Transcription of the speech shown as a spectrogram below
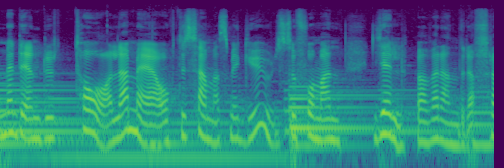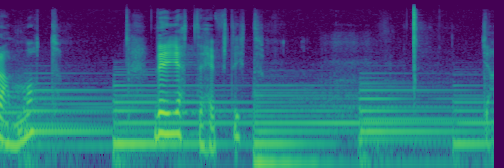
med den du talar med och tillsammans med Gud så får man hjälpa varandra framåt. Det är jättehäftigt. Ja.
